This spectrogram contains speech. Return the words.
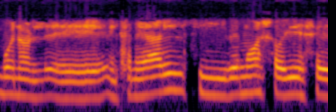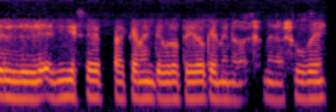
Bueno, eh, en general, si vemos, hoy es el, índice prácticamente europeo que menos, menos sube.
